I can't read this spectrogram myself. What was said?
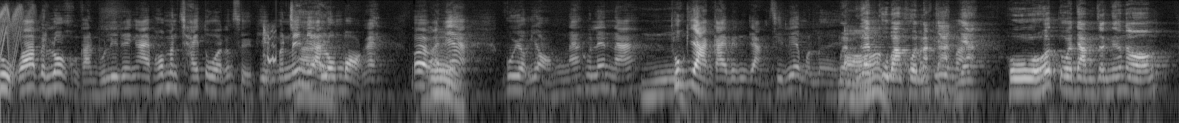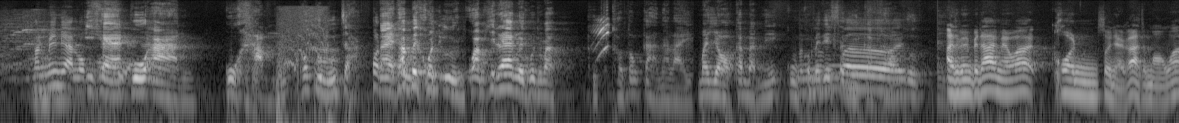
ถูกว่าเป็นโลกของการบูลลี่ได้ง่าย เพราะมันใช้ตัวหนังสือพิมพ์มันไม่มีใช่อารมณ์บอกไงว่าแบบอืมอันเนี้ยกูหยอกหยอกๆมึงนะกูเล่นนะ อืม ทุกอย่างกลายเป็นอย่างซีเรียสหมดเลย เหมือนเพื่อนกูบางคนมากัดเนี่ยโหตัวดำจังนะน้อง มันไม่มีอารมณ์อีแขกูอ่าน กูขำเพราะกูรู้จัก แต่ถ้าเป็นคนอื่นความคิดแรกเลยกูจะมา คือเขาต้องการอะไร มาหยอกกันแบบนี้ กูก็ไม่ได้สนิทกับเขาคืออาจจะเป็นไปได้ไหมว่า คนส่วนใหญ่ก็อาจจะมองว่า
